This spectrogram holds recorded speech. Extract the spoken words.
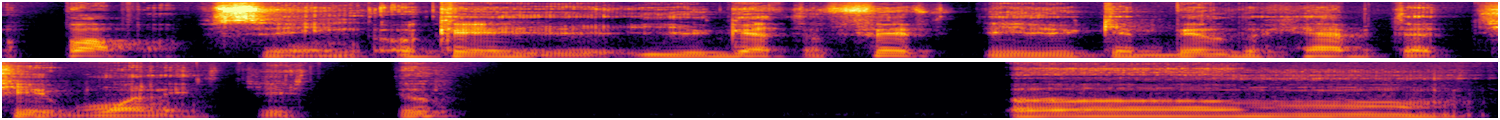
a pop-up saying, okay, you get to 50, you can build a habitat tier 1 and tier 2. Um,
